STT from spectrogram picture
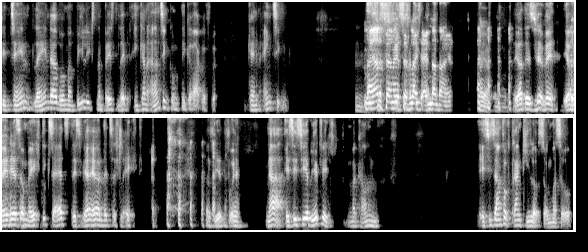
die zehn Länder, wo man am billigsten, am besten lebt, in keiner einzigen kommt Nicaragua vor. In keinem einzigen. Hm. Naja, das werden wir jetzt ja vielleicht ändern. Da, ja. Ah, ja, genau. ja, das, wenn, ja, wenn ihr so mächtig seid, das wäre ja nicht so schlecht. Auf jeden Fall. Na, es ist hier wirklich, man kann, es ist einfach tranquilo, sagen wir so.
